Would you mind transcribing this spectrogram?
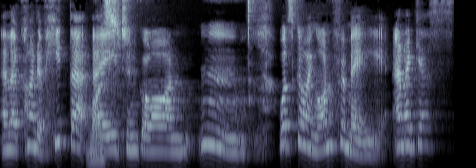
and they've kind of hit that nice. age and gone, hmm, what's going on for me? And I guess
